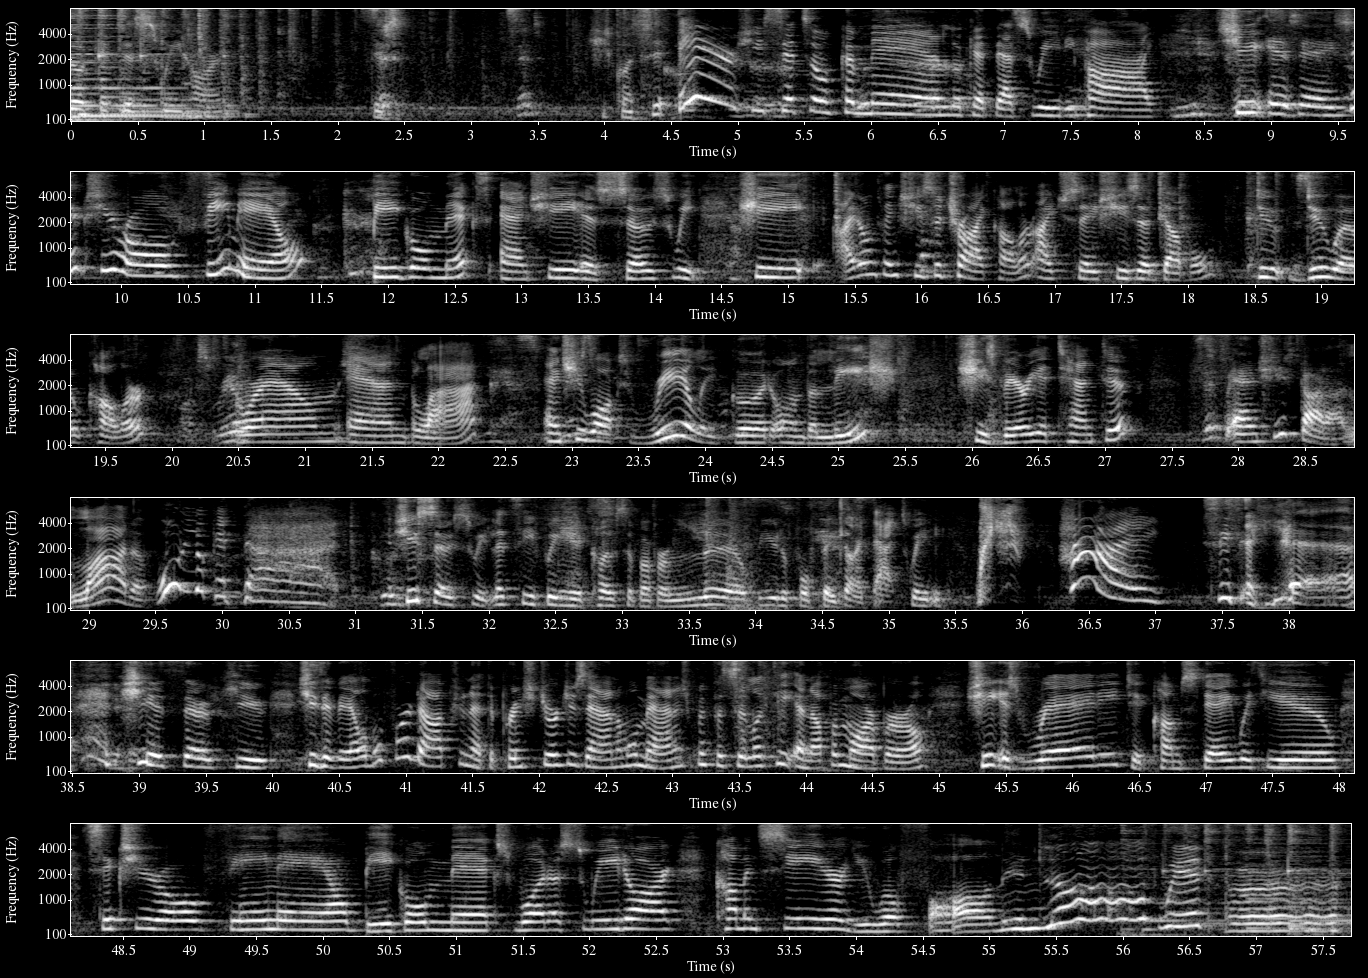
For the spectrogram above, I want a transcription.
Look at this sweetheart. This, Sit. she's going to sit there. She sits on command. Look at that sweetie pie. She is a six-year-old female beagle mix, and she is so sweet. She, I don't think she's a tricolor. I'd say she's a double, du- duo color, brown and black. And she walks really good on the leash. She's very attentive. And she's got a lot of, oh, look at that. She's so sweet. Let's see if we can get a close up of her little beautiful face. Look at that, sweetie. Hi. She's, yeah, she is so cute. She's available for adoption at the Prince George's Animal Management Facility in Upper Marlboro. She is ready to come stay with you. Six year old female, beagle mix. What a sweetheart. Come and see her. You will fall in love with her.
